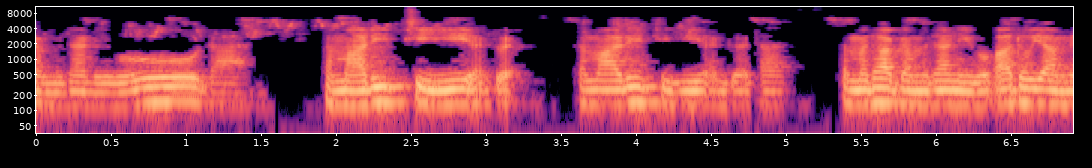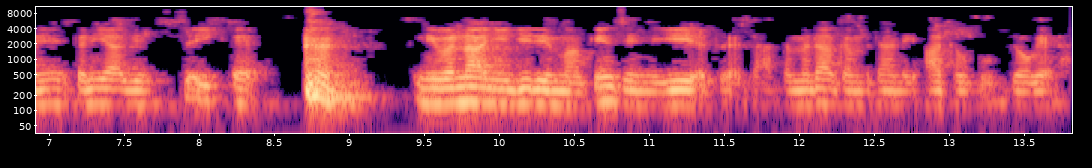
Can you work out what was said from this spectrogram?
ကမ္မဋ္ဌာန်းတွေကိုဒါသမာဓိဖြစ်ရေးအတွက်သမာဓိဖြစ်ရေးအတွက်ဒါသမထကမ္မဋ္ဌာန်းတွေကိုအားထုတ်ရမယ်တနည်းအားဖြင့်စိတ်ကနိဗ္ဗာန်အရင်ကြီးတွေမှာကင်းစင်နေရေးအတွက်ဒါသမထကမ္မဋ္ဌာန်းတွေအားထုတ်ဖို့ပြောခဲ့တာ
